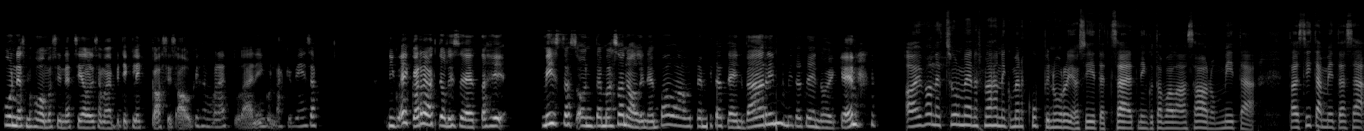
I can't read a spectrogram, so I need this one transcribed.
Kunnes mä huomasin, että siellä oli semmoinen, piti klikkaa siis auki semmoinen, että tulee niinku näkyviin se. Niinku eka reaktio oli se, että hei, missä on tämä sanallinen palaute, mitä tein väärin, mitä tein oikein. Aivan, että sulla meinas vähän niin kuin mennä kuppinurjo siitä, että sä et niin kuin tavallaan saanut mitään, tai sitä, mitä sä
